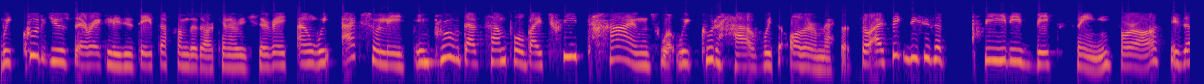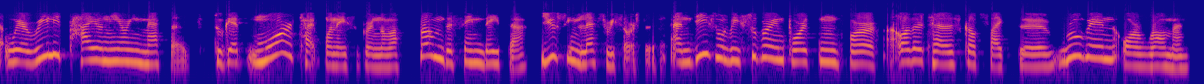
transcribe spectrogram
We could use directly the data from the Dark Energy Survey, and we actually improved that sample by three times what we could have with other methods. So I think this is a pretty big thing for us is that we're really pioneering methods to get more type 1a supernova from the same data using less resources. And these will be super important for other telescopes like the Rubin or Roman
